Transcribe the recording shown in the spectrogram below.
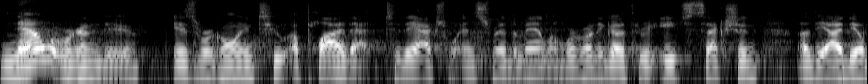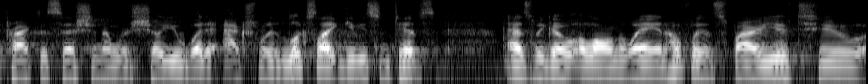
Now, what we're going to do is we're going to apply that to the actual instrument of the mandolin. We're going to go through each section of the ideal practice session. I'm going to show you what it actually looks like, give you some tips as we go along the way, and hopefully inspire you to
